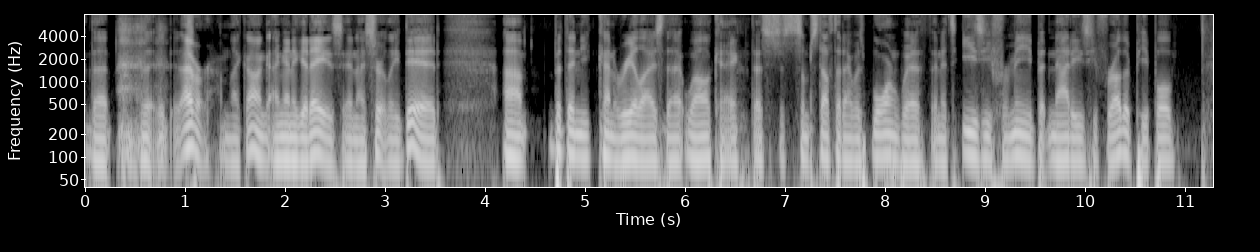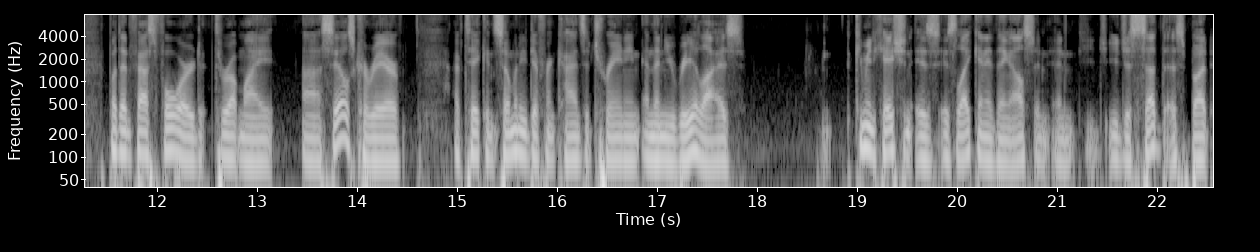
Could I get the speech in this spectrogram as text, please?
that, that ever. I'm like, oh, I'm going to get A's, and I certainly did. Um, but then you kind of realize that, well, okay, that's just some stuff that I was born with, and it's easy for me, but not easy for other people. But then fast forward throughout my uh, sales career, I've taken so many different kinds of training, and then you realize communication is is like anything else, and, and you, just said this, but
